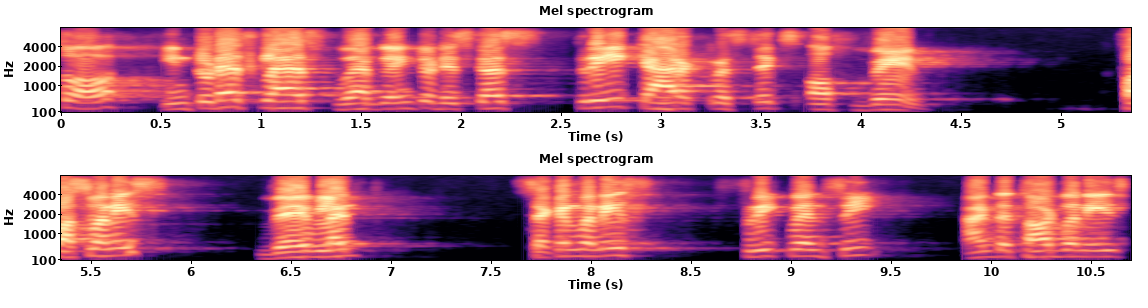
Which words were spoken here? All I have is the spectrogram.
So in today's class, we are going to discuss three characteristics of wave. First one is wavelength. Second one is frequency. And the third one is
